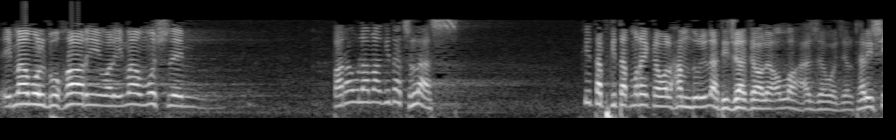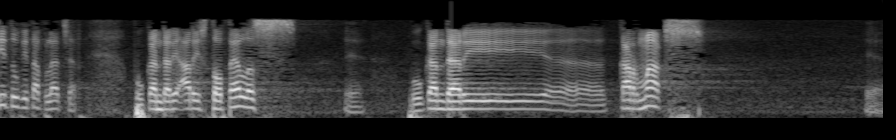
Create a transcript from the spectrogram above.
Imamul Bukhari wal Imam Muslim. Para ulama kita jelas Kitab-kitab mereka alhamdulillah dijaga oleh Allah Azza wa Jalla. Dari situ kita belajar. Bukan dari Aristoteles. Ya. Bukan dari uh, Karl Marx. Ya.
